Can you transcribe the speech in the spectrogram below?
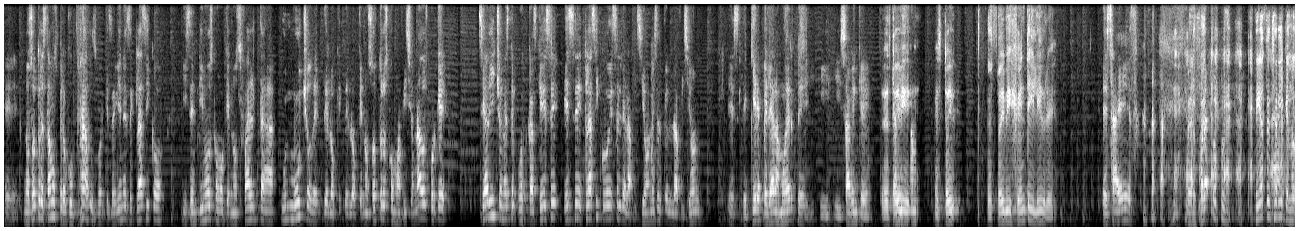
Eh, nosotros estamos preocupados porque se viene ese clásico y sentimos como que nos falta un mucho de, lo, que, de lo que nosotros como aficionados, porque se ha dicho en este podcast que ese, ese clásico es el de la afición, es el que la afición este, quiere pelear a muerte y, y saben que... Estoy, que estoy, estoy vigente y libre. Esa es. Perfecto. Pues, fíjate, Charlie, que no,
